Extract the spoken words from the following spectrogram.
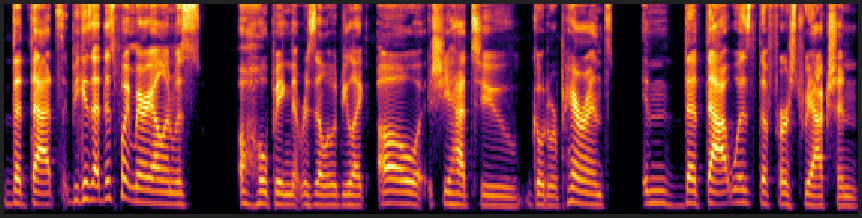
That that's because at this point, Mary Ellen was hoping that Rozilla would be like, Oh, she had to go to her parents. And that that was the first reaction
